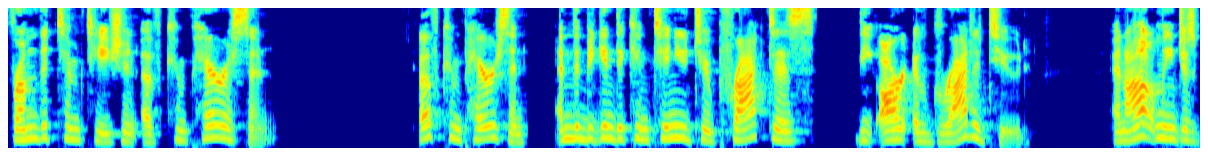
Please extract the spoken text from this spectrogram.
from the temptation of comparison of comparison and then begin to continue to practice the art of gratitude. And I don't mean just,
